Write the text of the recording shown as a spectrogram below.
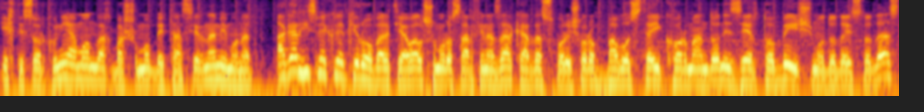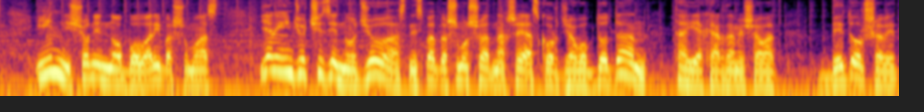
ихтисоркунӣ ҳамон вақт ба шумо бетаъсир намемонад. Агар ҳис мекунед ки роҳбарияти аввал шуморо сарфи назар карда супоришҳоро ба воситаи кормандони зертобеи шумо дода истодааст ин нишони нобоварӣ ба шумо аст. Яъне ин ҷо чизе ноҷо аст. Нисбат ба шумо шояд нақшаи аз кор ҷавоб додан таҳия карда мешавад. Бедор шавед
